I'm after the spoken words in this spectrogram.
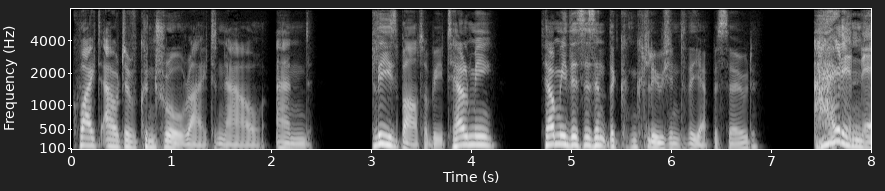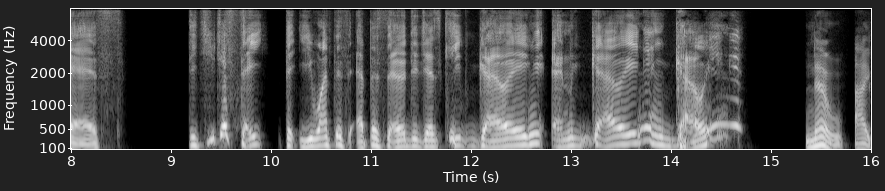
quite out of control right now. And please, Bartleby, tell me tell me this isn't the conclusion to the episode. Artemus, did you just say that you want this episode to just keep going and going and going? No, I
